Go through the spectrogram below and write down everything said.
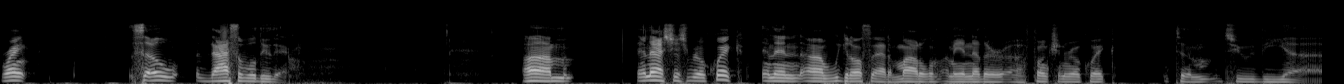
Right? So that's what we'll do there. Um, and that's just real quick. And then uh, we could also add a model. I mean, another uh, function real quick to the to the uh,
